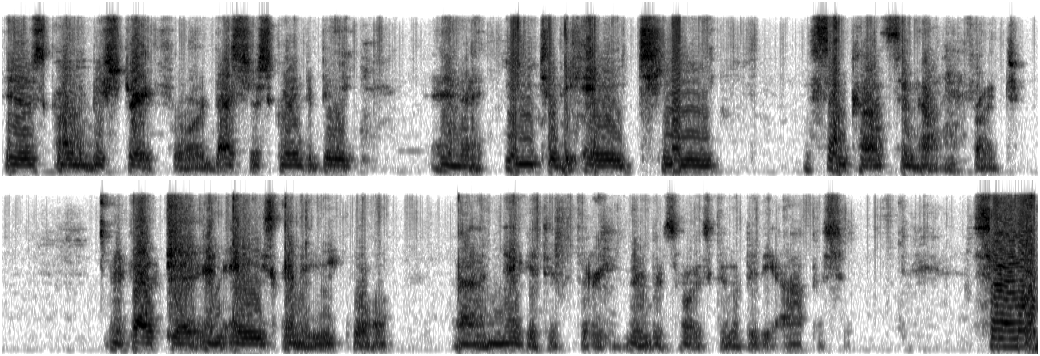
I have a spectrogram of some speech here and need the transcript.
is going to be straightforward. That's just going to be uh, e to the at some constant out in front. In fact, uh, an A is going to equal uh, negative 3. Remember, it's always going to be the opposite. So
